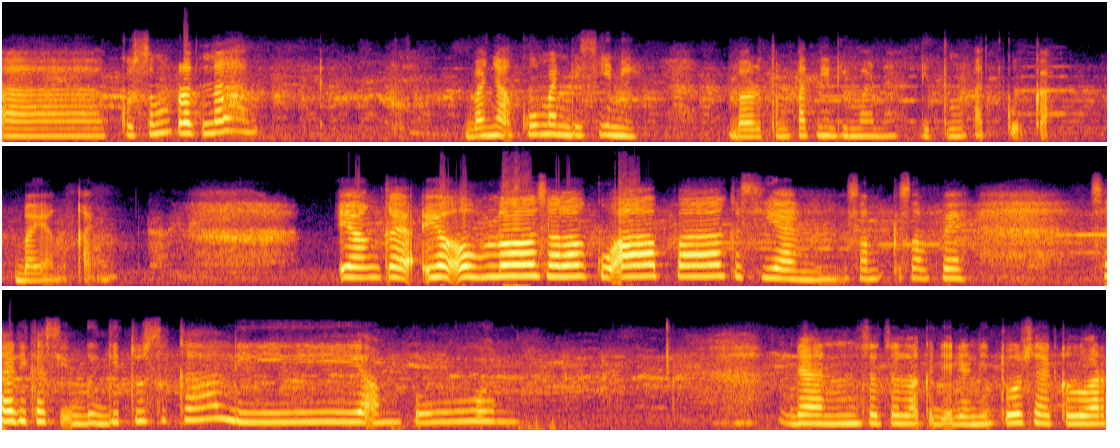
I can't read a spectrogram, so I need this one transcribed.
uh, ku semprot nah banyak kuman di sini. Baru tempatnya di mana? Di tempatku kak. Bayangkan. Yang kayak ya Allah salahku apa? Kesian. Sampai sampai saya dikasih begitu sekali. Ya ampun. Dan setelah kejadian itu saya keluar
